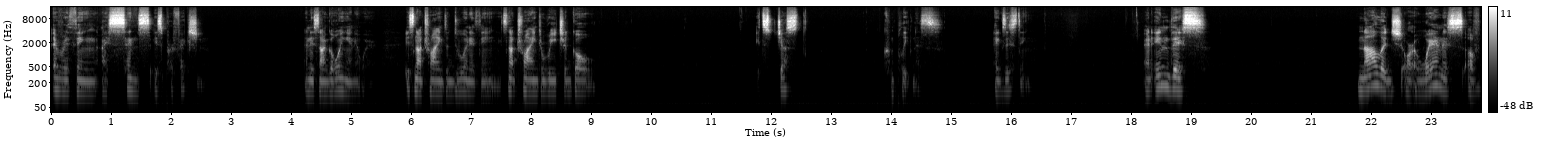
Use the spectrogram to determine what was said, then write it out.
Everything I sense is perfection. And it's not going anywhere. It's not trying to do anything. It's not trying to reach a goal. It's just completeness existing. And in this knowledge or awareness of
